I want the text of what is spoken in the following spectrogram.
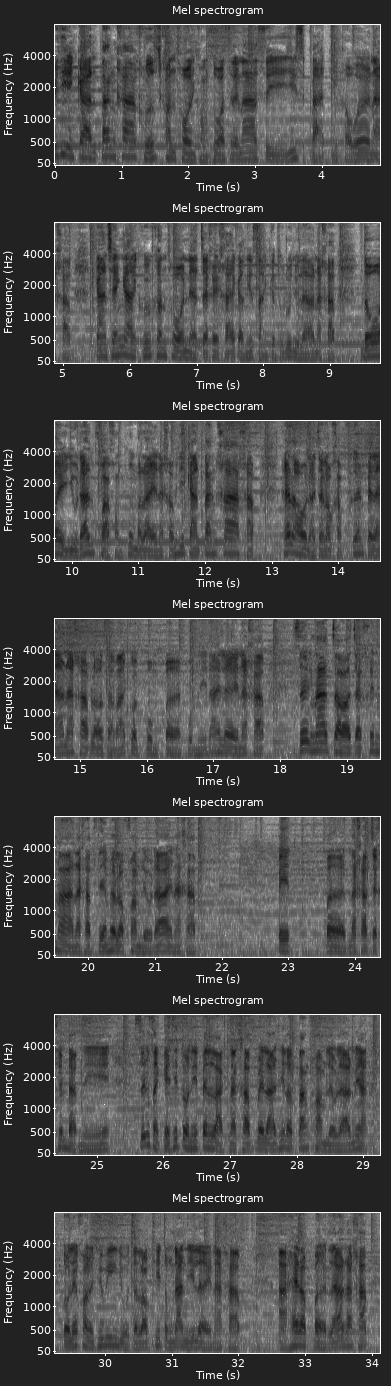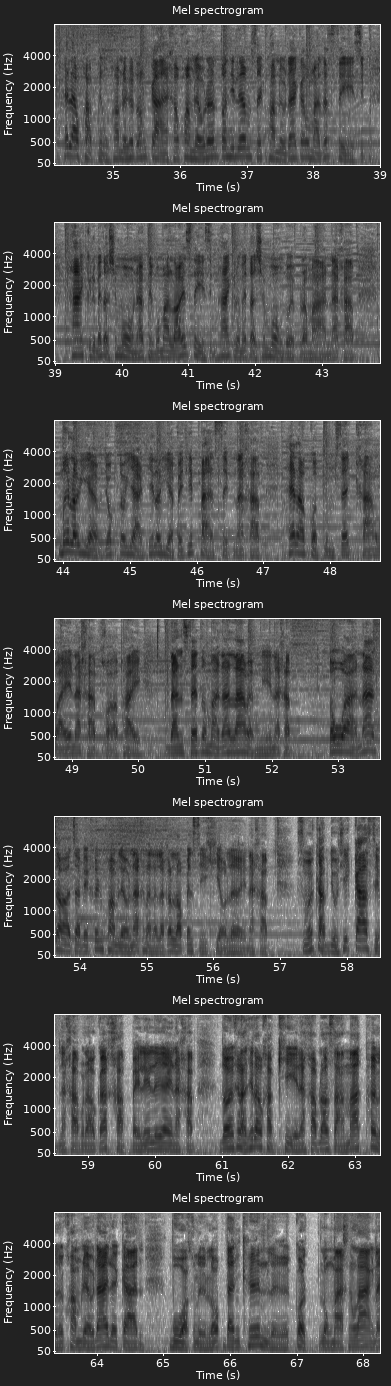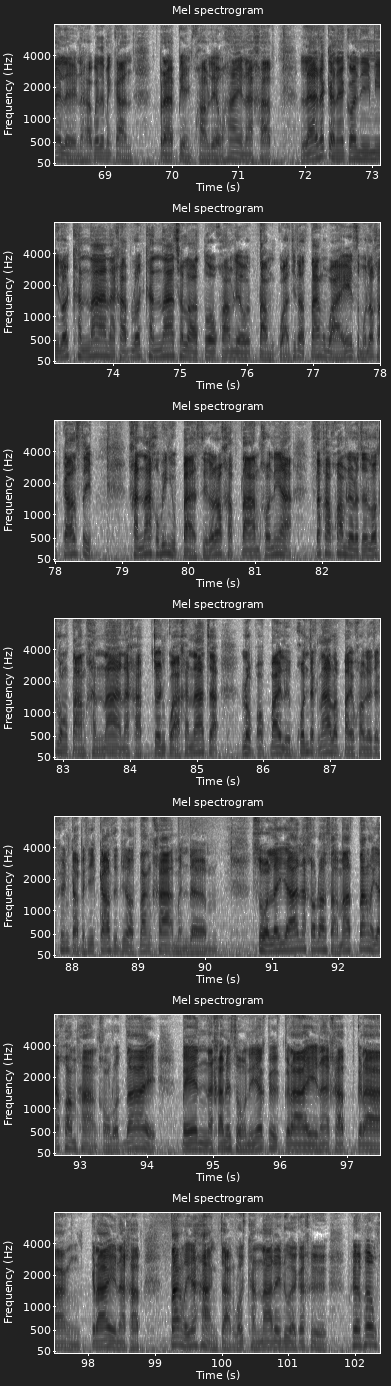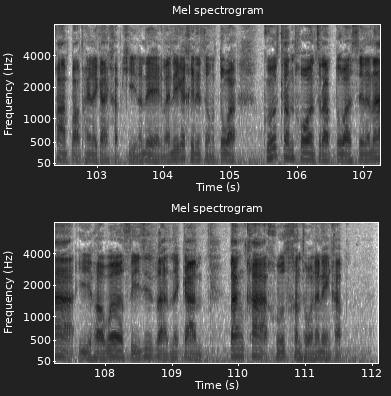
วิธีการตั้งค่า Cruise Control ของตัว Serena C 28 e-Power นะครับ การใช้งาน Cruise Control เนี่ยจะคล้ายๆกับนิสสันเกือบทุกรุ่นอยู่แล้วนะครับ โดยอยู่ด้านขวาของพวงมาลัยนะครับ วิธีการตั้งค่าครับ ให้เราหลังจากเราขับเคลื่อนไปแล้วนะครับ เราสามารถกดปุ่มเปิดปุ่มนี้ได้เลยนะครับ ซึ่งหน้าจอจะขึ้นมานะครับ เตรียมเพื่อล็อกความเร็วได้นะครับ ปิดเปิดนะครับจะขึ้นแบบนี้ ซึ่งสังเกตที่ตัวนี้เป็นหลักนะครับ เวลาที่เราตั้งความเร็วแล้วเนี่ย ตัวเลขความเร็วที่วิ่งอยู่จะล็อกที่ตรงด้านนี้เลยนะครับอ่าให้เราเปิดแล้วนะครับ ให้เราขับถึงความเร็วที่ต้องการครับ ความเร็วเริ่มต้นที่เริ่มเซตความเร็วได้ก็ประมาณสัก 45 กิโลเมตรต่อชั่วโมงนะครับ ถึงประมาณ 145 กิโลเมตรต่อชั่วโมงโดยประมาณนะครับ เมื่อเราเหยียบยกตัวอย่างที่เราเหยียบไปที่ 80 นะครับ ให้เรากดปุ่มเซตค้างไว้นะครับ ขออภัย ดันเซตลงมาด้านล่างแบบนี้นะครับ ตัวหน้าจอจะไปขึ้นความเร็วนะขนาดนั้นแล้วก็ล็อกเป็นสีเขียวเลยนะครับสมมติขับอยู่ที่ 90 นะครับ เราก็ขับไปเรื่อยๆนะครับ โดยขณะที่เราขับขี่นะครับ เราสามารถเพิ่มหรือลดความเร็วได้โดยการบวกหรือลบดันขึ้น หรือกดลงมาข้างล่างได้เลยนะครับ ก็จะเป็นการ แปลเปลี่ยนความเร็วให้นะครับ และถ้าเกิดในกรณีมีรถคันหน้านะครับรถคันหน้าชะลอตัวความเร็วต่ำกว่าที่เราตั้งไว้ สมมุติเราขับ 90 คันหน้าเขาวิ่งอยู่ 80 แล้วเราขับตามเขาเนี่ยสักพักความเร็วเราจะลดลงตามคันหน้านะครับ จนกว่าคันหน้าจะหลบออกไปหรือพ้นจากหน้าเราไปความเร็วจะขึ้นกลับไปที่ 90 ที่เราตั้งค่าเหมือนเดิม ส่วนระยะนะครับเราสามารถตั้งระยะความห่างของรถได้เป็นนะครับในส่วนนี้ก็คือไกลนะครับ กลางใกล้นะครับ ตั้งระยะห่างจากรถคันหน้าได้ด้วยก็คือ เพื่อเพิ่มความปลอดภัยในการขับขี่นั่นเอง และนี่ก็คือในส่วนของตัว Cruise Control สำหรับตัว Serena e-Power C28 ในการตั้งค่า Cruise Control นั่นเองครับ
